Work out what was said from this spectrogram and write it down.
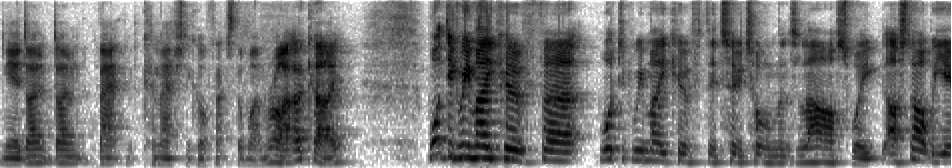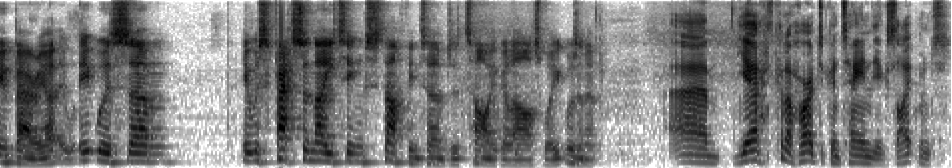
Yeah, don't don't back Kalashnikov. That's the one. Right. Okay. What did we make of uh, what did we make of the two tournaments last week? I'll start with you, Barry. It, it was um, it was fascinating stuff in terms of Tiger last week, wasn't it? Um, yeah, it's kind of hard to contain the excitement.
